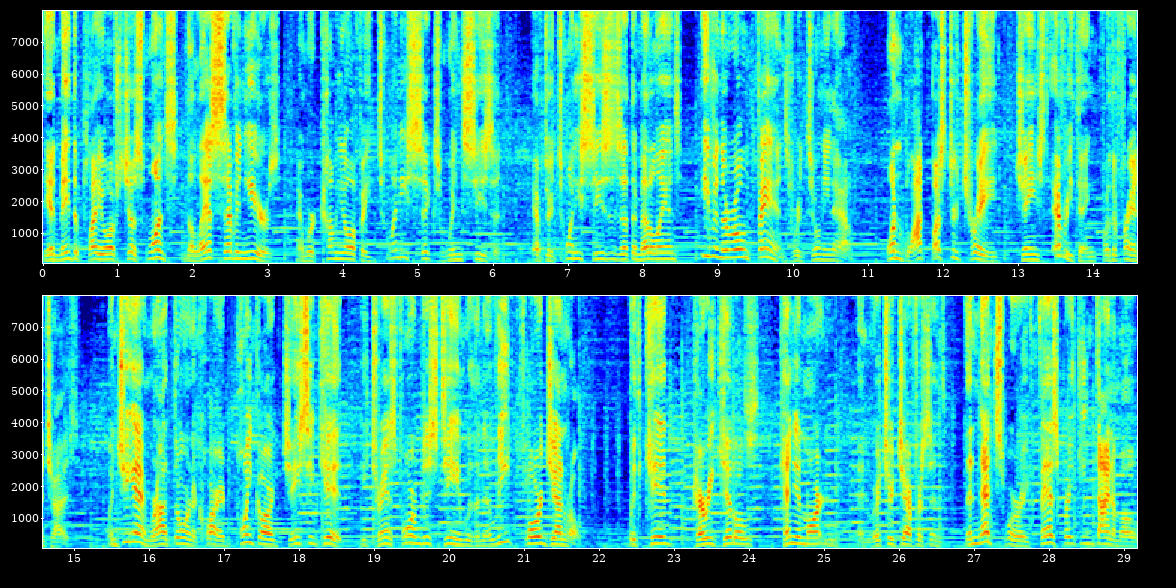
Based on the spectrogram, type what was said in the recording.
They had made the playoffs just once in the last seven years and were coming off a 26 win season. After 20 seasons at the Meadowlands, even their own fans were tuning out. One blockbuster trade changed everything for the franchise. When GM Rod Thorn acquired point guard Jason Kidd, he transformed his team with an elite floor general. With Kidd, Kerry Kittles, Kenyon Martin, and Richard Jefferson, the Nets were a fast breaking dynamo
